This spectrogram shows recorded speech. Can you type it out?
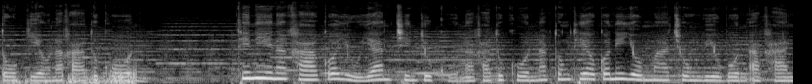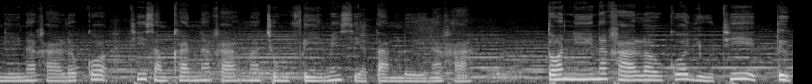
โตเกียวนะคะ ทุกคน ที่นี่นะคะก็อยู่ย่านชินจูกุนะคะ ทุกคนนักท่องเที่ยวก็นิยมมาชมวิวบนอาคารนี้นะคะ แล้วก็ที่สำคัญนะคะมาชมฟรีไม่เสียตังค์เลยนะคะ ตอนนี้นะคะเราก็อยู่ที่ตึก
